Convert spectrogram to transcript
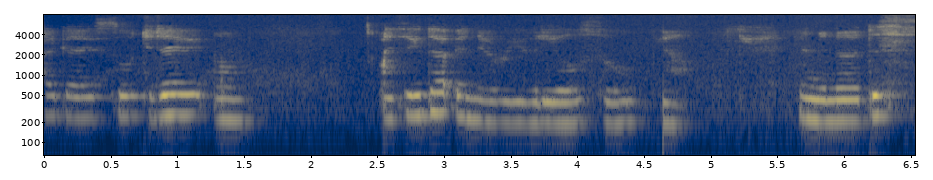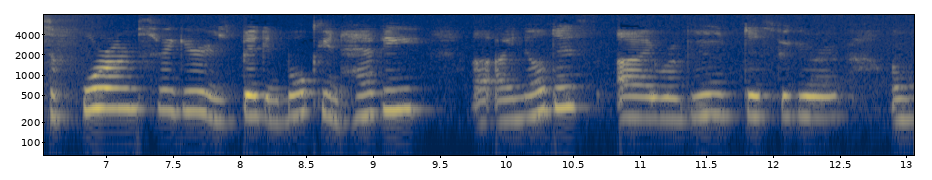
Hi guys, so today, um, I say that in every video, so yeah. And then, uh, this is a Four Arms figure, it's big and bulky and heavy. Uh, I know this, I reviewed this figure on,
